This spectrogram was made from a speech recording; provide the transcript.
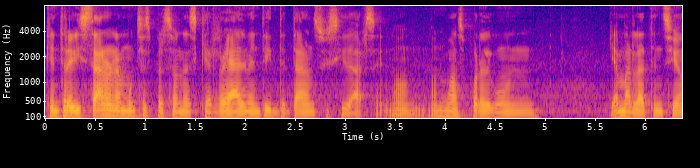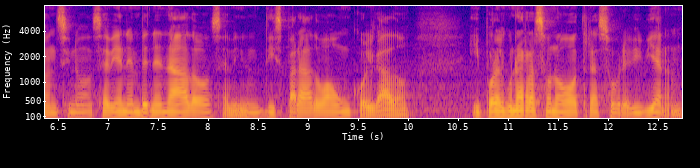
que entrevistaron a muchas personas que realmente intentaron suicidarse, no, no nomás por algún llamar la atención, sino se habían envenenado, se habían disparado, aún colgado, y por alguna razón u otra sobrevivieron.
